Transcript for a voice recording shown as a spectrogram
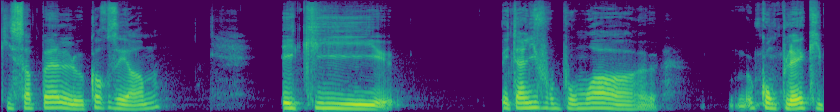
qui s'appelle Corps et âme et qui est un livre pour moi euh, complet, qui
